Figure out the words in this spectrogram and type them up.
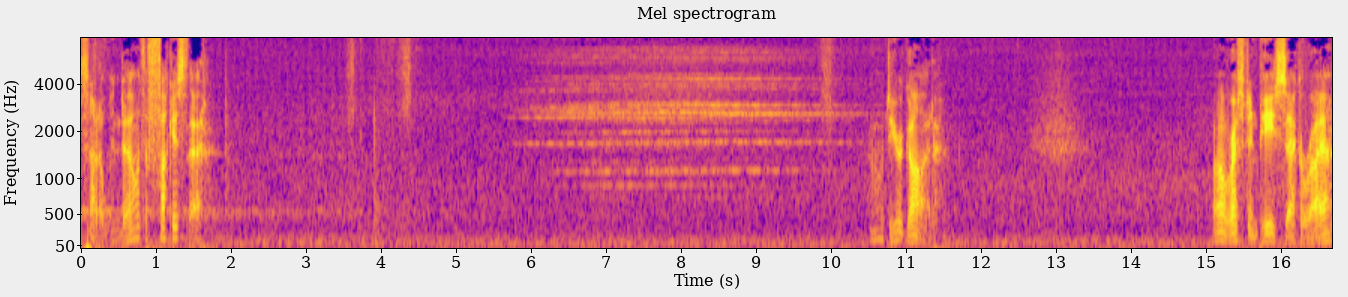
It's not a window. What the fuck is that? Oh, dear God. Well, rest in peace, Zachariah.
